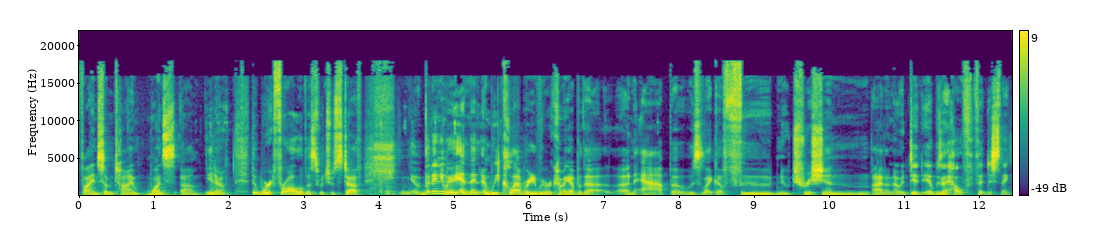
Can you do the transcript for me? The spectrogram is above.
find some time once, um, you know, that worked for all of us, which was tough. But anyway, and then and we collaborated. We were coming up with a, an app. It was like a food nutrition. I don't know. It did. It was a health fitness thing.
